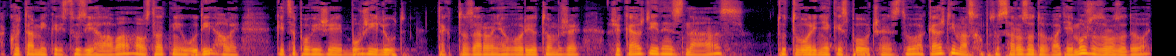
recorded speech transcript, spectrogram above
ako tam je Kristus je hlava a ostatní údy, ale keď sa povie, že je Boží ľud, tak to zároveň hovorí o tom, že, že každý jeden z nás tu tvorí nejaké spoločenstvo a každý má schopnosť sa rozhodovať, aj možnosť rozhodovať,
